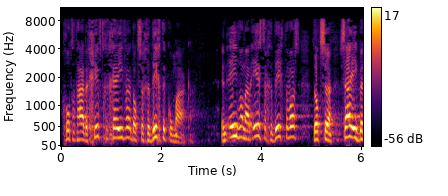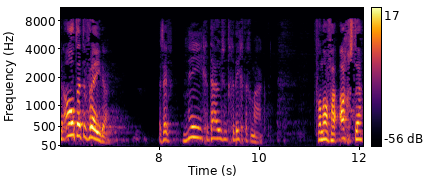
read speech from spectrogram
God had haar de gift gegeven dat ze gedichten kon maken. En een van haar eerste gedichten was dat ze zei, ik ben altijd tevreden. En ze heeft 9000 gedichten gemaakt. Vanaf haar achtste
